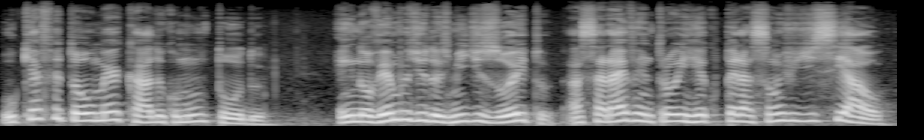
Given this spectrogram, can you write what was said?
o que afetou o mercado como um todo. Em novembro de 2018, a Saraiva entrou em recuperação judicial,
